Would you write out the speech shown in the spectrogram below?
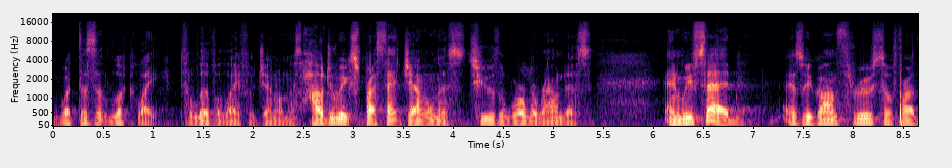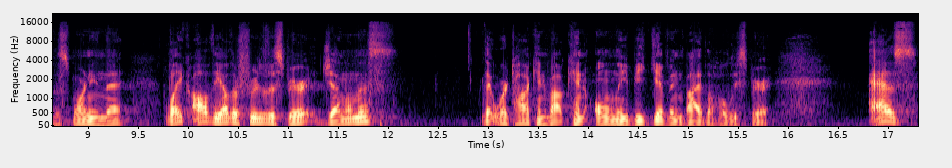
what does it look like to live a life of gentleness? How do we express that gentleness to the world around us? And we've said, as we've gone through so far this morning, that like all the other fruit of the Spirit, gentleness that we're talking about can only be given by the Holy Spirit. As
